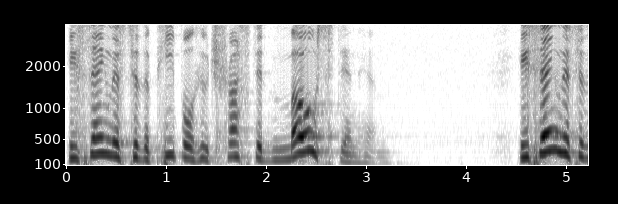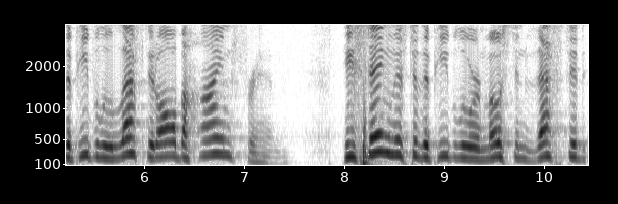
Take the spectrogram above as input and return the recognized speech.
He's saying this to the people who trusted most in him. He's saying this to the people who left it all behind for him. He's saying this to the people who were most invested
